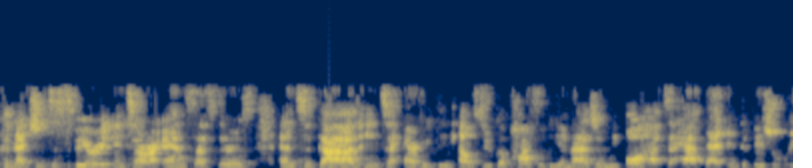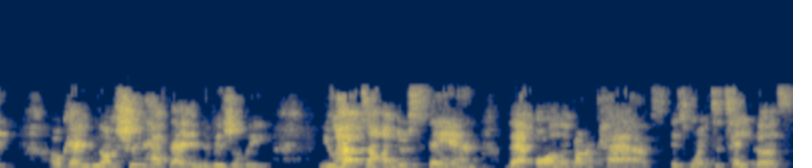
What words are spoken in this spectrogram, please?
connection to spirit and to our ancestors and to God and to everything else you could possibly imagine. We all have to have that individually, okay? We all should have that individually. You have to understand that all of our paths is going to take us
